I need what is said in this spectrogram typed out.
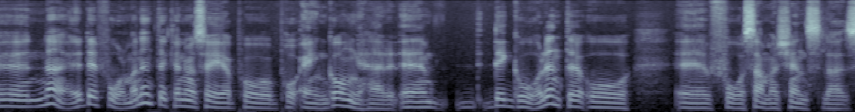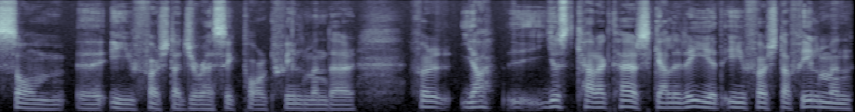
Uh, nej, det får man inte kan jag säga på, på en gång här. Uh, det går inte att eh, få samma känsla som eh, i första Jurassic Park-filmen där. För ja, just karaktärsgalleriet i första filmen,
